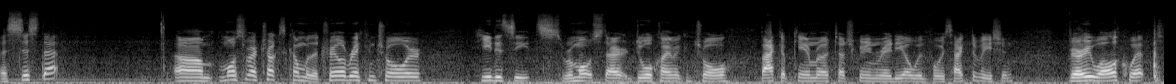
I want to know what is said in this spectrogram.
assist step. Um, most of our trucks come with a trailer brake controller, heated seats, remote start, dual climate control, backup camera, touchscreen radio with voice activation very well equipped.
